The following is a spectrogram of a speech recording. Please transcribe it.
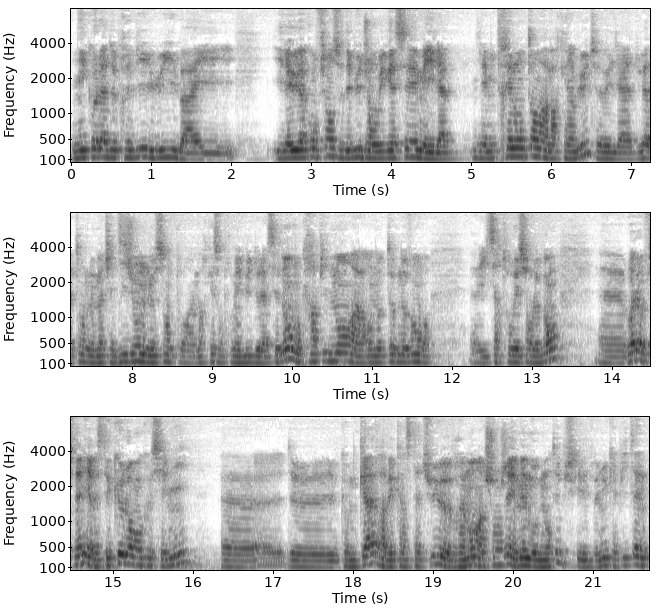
Nicolas Depréville, lui, bah, il, a eu la confiance au début de Jean-Louis Gasset, mais il a, il a mis très longtemps à marquer un but. Il a dû attendre le match à Dijon, il me semble, pour marquer son premier but de la saison. Donc rapidement, en octobre-novembre, il s'est retrouvé sur le banc. Euh, voilà, au final, il restait que Laurent Koscielny euh, de, comme cadre avec un statut vraiment inchangé et même augmenté puisqu'il est devenu capitaine.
